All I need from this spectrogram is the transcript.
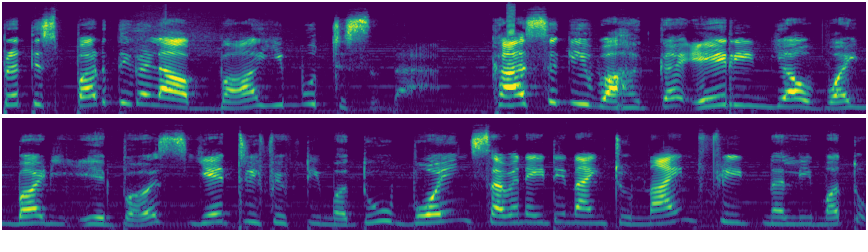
ಪ್ರತಿಸ್ಪರ್ಧಿಗಳ ಬಾಯಿ ಮುಚ್ಚಿಸಿದೆ. ಖಾಸಗಿ ವಾಹಕ Air India wide body Airbus A three fifty ಮತ್ತು Boeing seven eighty nine two nine ಫ್ಲೀಟ್ನಲ್ಲಿ ಮತ್ತು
